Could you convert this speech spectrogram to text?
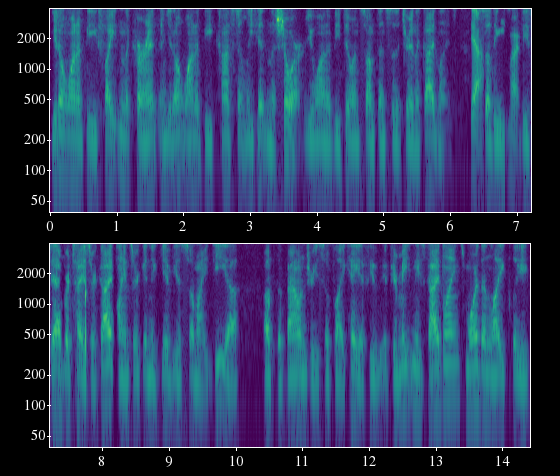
you don't want to be fighting the current and you don't want to be constantly hitting the shore. You want to be doing something so that you're in the guidelines. Yeah. So these right. these advertiser guidelines are going to give you some idea of the boundaries of like, hey, if you if you're meeting these guidelines, more than likely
